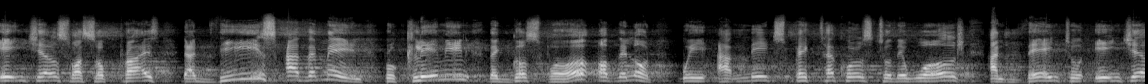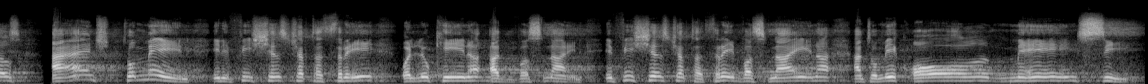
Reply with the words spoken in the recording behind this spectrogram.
angels were surprised that these are the men proclaiming the gospel of the Lord we are made spectacles to the world and then to angels and to men. In Ephesians chapter 3, we're looking at verse 9. Ephesians chapter 3, verse 9, and to make all men see.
